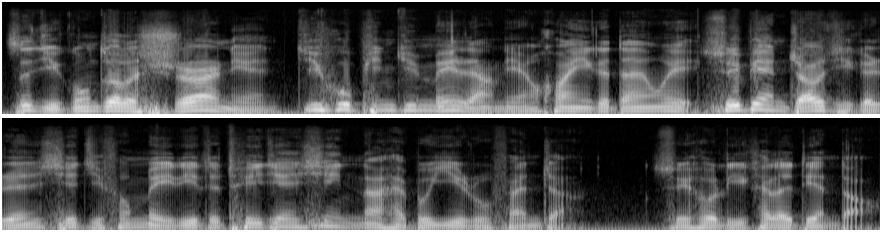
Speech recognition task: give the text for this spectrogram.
自己工作了十二年，几乎平均每两年换一个单位，随便找几个人写几封美丽的推荐信，那还不易如反掌。随后离开了电脑。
